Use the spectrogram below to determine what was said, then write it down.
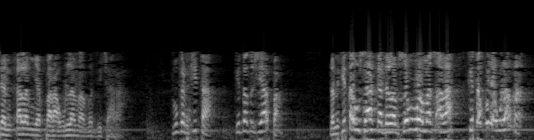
Dan kalamnya para ulama berbicara. Bukan kita. Kita itu siapa? Dan kita usahakan dalam semua masalah, kita punya ulama.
